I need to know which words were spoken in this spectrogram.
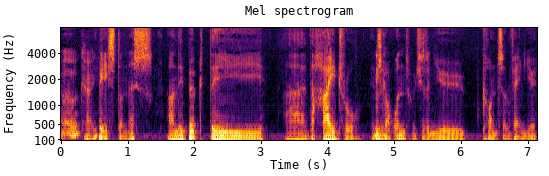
Oh, okay. based on this? And they booked the uh, the Hydro in Mm. Scotland, which is a new concert venue,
